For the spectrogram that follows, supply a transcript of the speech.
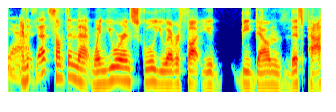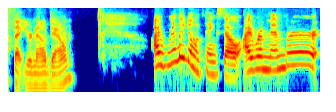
Yeah. And is that something that when you were in school, you ever thought you'd be down this path that you're now down? I really don't think so. I remember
